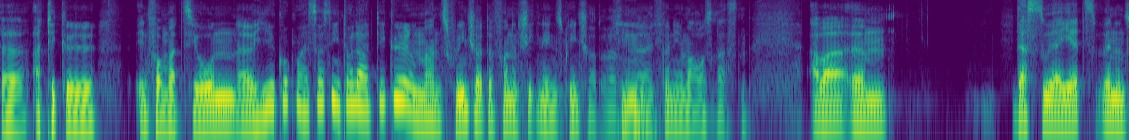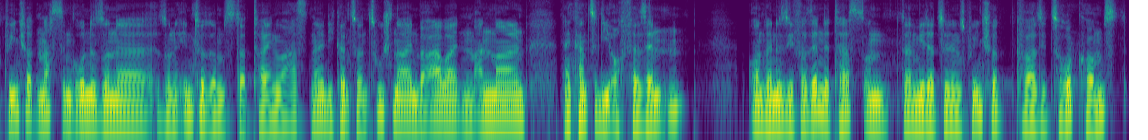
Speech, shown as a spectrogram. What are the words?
äh, Artikel, Informationen. Äh, hier, guck mal, ist das nicht ein toller Artikel? Und machen einen Screenshot davon und schicken den Screenshot oder so. Hm. Ne? Können die mal ausrasten. Aber ähm, dass du ja jetzt, wenn du einen Screenshot machst, im Grunde so eine, so eine Interimsdatei nur hast, ne? Die kannst du dann zuschneiden, bearbeiten, anmalen, dann kannst du die auch versenden. Und wenn du sie versendet hast und dann wieder zu dem Screenshot quasi zurückkommst,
